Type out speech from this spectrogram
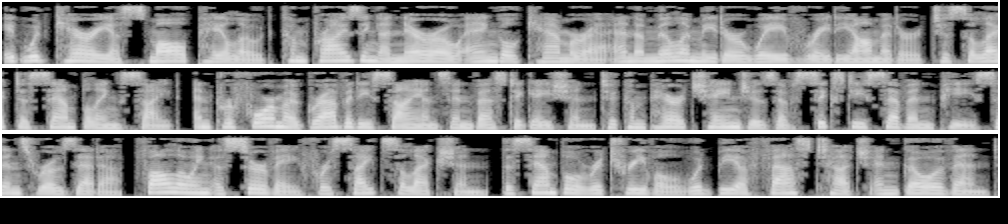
it would carry a small payload comprising a narrow-angle camera and a millimeter-wave radiometer to select a sampling site, and perform a gravity science investigation to compare changes of 67P since Rosetta. Following a survey for site selection, the sample retrieval would be a fast touch and go event.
